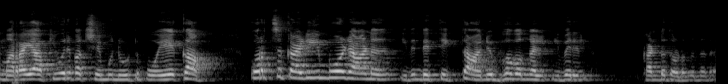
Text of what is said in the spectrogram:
മറയാക്കി ഒരു പക്ഷേ മുന്നോട്ട് പോയേക്കാം. കുറച്ച് കഴിയുമ്പോഴാണ് ഇതിന്റെ തിക്ത അനുഭവങ്ങൾ ഇവരിൽ കണ്ടു തുടങ്ങുന്നത്.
